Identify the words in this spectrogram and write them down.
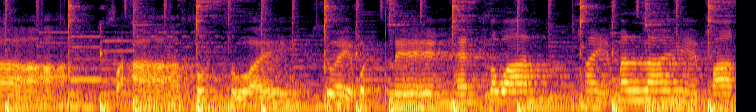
า สะอาดสดสวย ด้วยบทเพลงแห่งสวรรค์ ให้มาไล่ฝาก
